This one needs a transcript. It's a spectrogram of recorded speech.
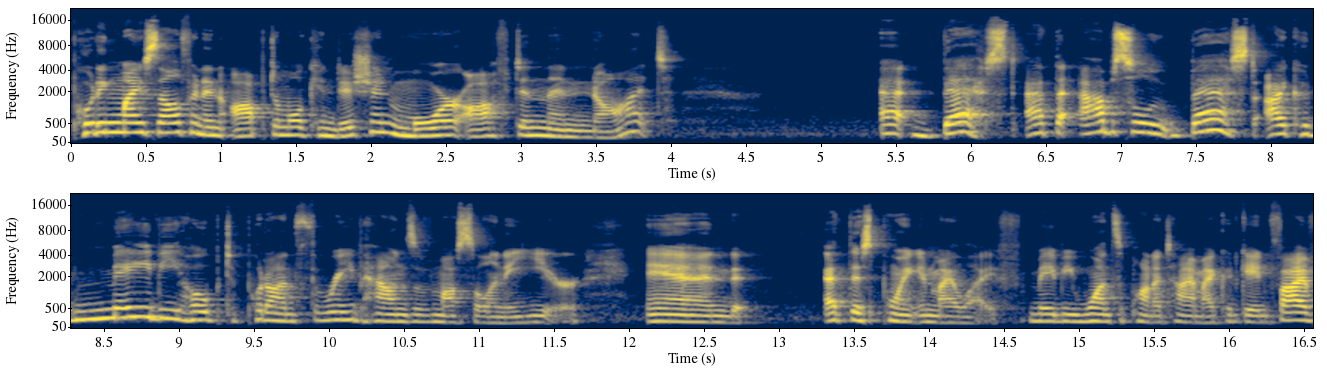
putting myself in an optimal condition more often than not, at best, at the absolute best, I could maybe hope to put on three pounds of muscle in a year. And at this point in my life, maybe once upon a time, I could gain five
